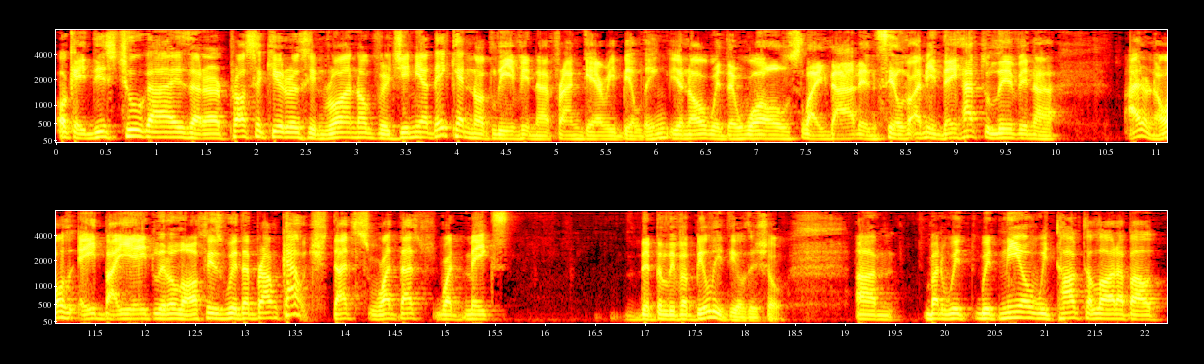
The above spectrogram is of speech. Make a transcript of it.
okay, these two guys that are prosecutors in Roanoke, Virginia, they cannot live in a Frank Gehry building, you know, with the walls like that and silver. I mean, they have to live in a, I don't know, eight by eight little office with a brown couch. That's what that's what makes the believability of the show. Um, but with with Neil, we talked a lot about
